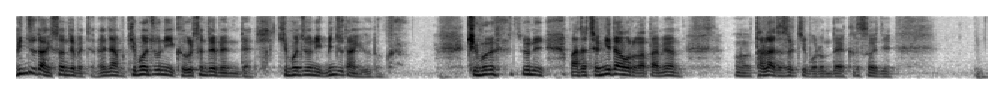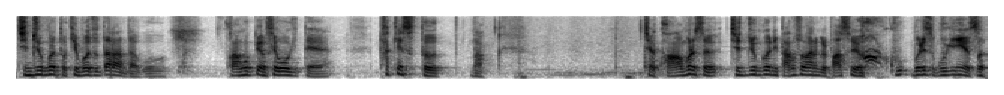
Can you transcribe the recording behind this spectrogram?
민주당이 선점했잖아요. 왜냐하면 김어준이 그걸 선점했는데 김어준이 민주당이거든. 김어준이 만약 정의당으로 갔다면 어, 달라졌을지 모르는데 그래서 이제 진중권도 김어준 따라한다고 광우병 쇠고기 때 팟캐스트 막 제가 광화문에서 진중권이 방송하는 걸 봤어요. 구, 머리에서 구경해서.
